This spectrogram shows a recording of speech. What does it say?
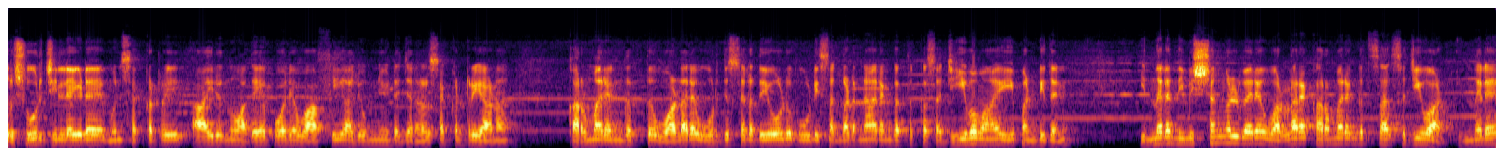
തൃശ്ശൂർ ജില്ലയുടെ മുൻ സെക്രട്ടറി ആയിരുന്നു. അതേപോലെ വാഫി അലൂമിനിയുടെ ജനറൽ സെക്രട്ടറിയാണ്. കർമ്മരംഗത്ത് വളരെ ഊർജസ്വലതയോടുകൂടി സംഘടനാ രംഗത്തൊക്കെ സജീവമായ ഈ പണ്ഡിതൻ ഇന്നലെ നിമിഷങ്ങൾ വരെ വളരെ കർമ്മരംഗത്ത് സജീവമാണ്. ഇന്നലെ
